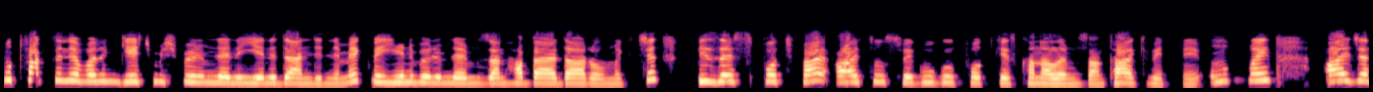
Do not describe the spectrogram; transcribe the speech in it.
Mutfakta Ne Var'ın geçmiş bölümlerini yeniden dinlemek ve yeni bölümlerimizden haberdar olmak için bizleri Spotify, iTunes ve Google Podcast kanallarımızdan takip etmeyi unutmayın. Ayrıca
